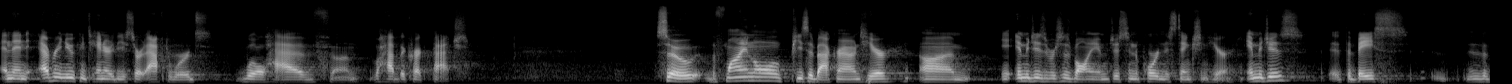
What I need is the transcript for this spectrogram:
And then every new container that you start afterwards will have, um, will have the correct patch. So the final piece of background here, um, images versus volume, just an important distinction here. Images, is the base the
